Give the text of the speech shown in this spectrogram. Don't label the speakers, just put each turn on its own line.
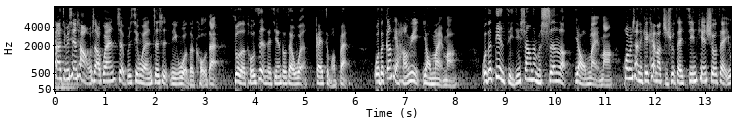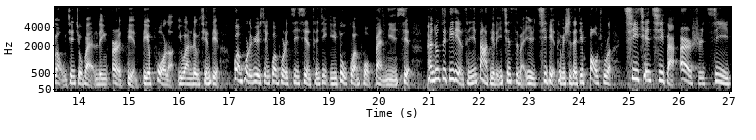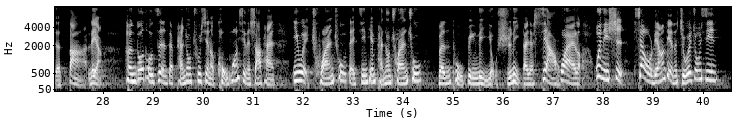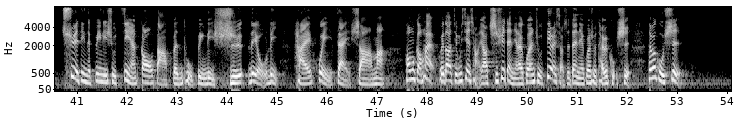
回到节目现场，我是阿关，这不是新闻，这是你我的口袋。所有的投资人在今天都在问该怎么办？我的钢铁航运要卖吗？我的电子已经伤那么深了，要卖吗？画面上你可以看到指数在今天收在一万五千九百零二点，跌破了一万六千点，掼破了月线，掼破了季线，曾经一度掼破半年线。盘中最低点曾经大跌了一千四百一十七点，特别是在今天爆出了七千七百二十七亿的大量。很多投资人在盘中出现了恐慌性的杀盘，因为传出在今天盘中传出本土病例有十例，大家吓坏了。问题是下午两点的指挥中心确定的病例数竟然高达本土病例十六例，还会再杀吗？好，我们赶快回到节目现场，要持续带你来关注第二小时，带你来关注台北股市，台北股市。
